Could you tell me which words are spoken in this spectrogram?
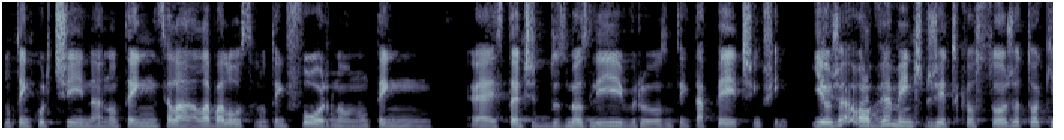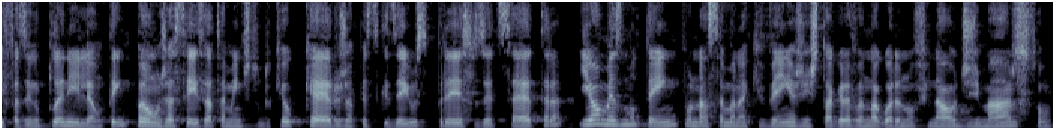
não tem cortina, não tem, sei lá, lava-louça, não tem forno, não tem é, estante dos meus livros, não tem tapete, enfim. E eu já, obviamente, do jeito que eu sou, já estou aqui fazendo planilha há um tempão, já sei exatamente tudo que eu quero, já pesquisei os preços, etc. E ao mesmo tempo, na semana que vem, a gente está gravando agora no final de março,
